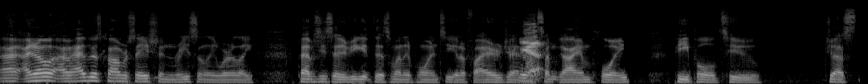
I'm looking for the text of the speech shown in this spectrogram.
I, I know I've had this conversation recently where like Pepsi said if you get this many points you get a fire jet Yeah. and some guy employed people to just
